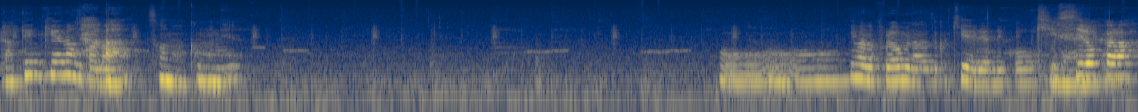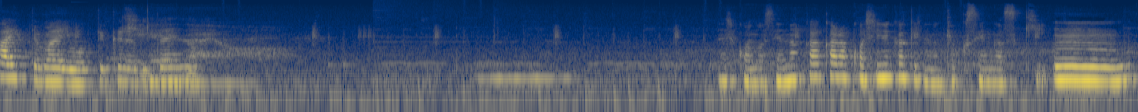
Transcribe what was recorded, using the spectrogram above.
ラテン系なんかな。あそうなのかもね、おお今のプロムナードとか綺麗だよね。こう後ろから入って前に持ってくるみ綺たいなこの背中から腰にかけての曲線が好き。うん。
